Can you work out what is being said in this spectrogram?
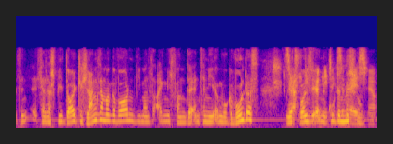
sind, ist ja das Spiel deutlich langsamer geworden, wie man es eigentlich von der Anthony irgendwo gewohnt ist. Und jetzt wollen sie eine gute Mischung. Pace, ja.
